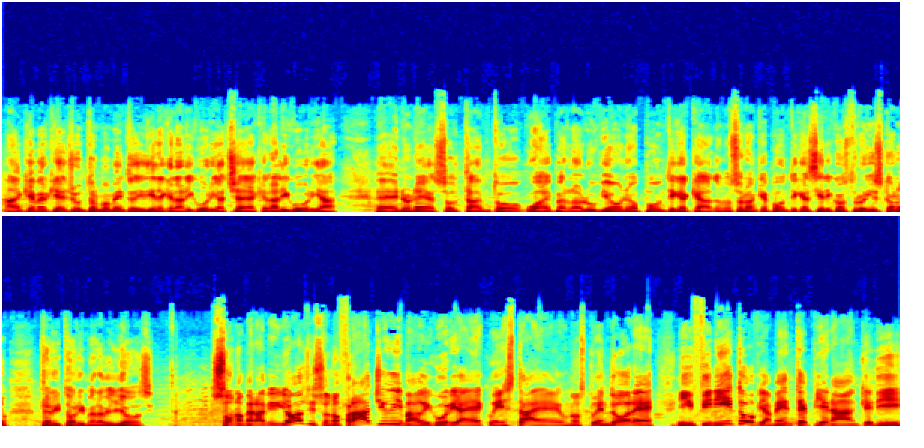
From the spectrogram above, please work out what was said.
Ma anche perché è giunto il momento di dire che la Liguria c'è, che la Liguria eh, non è soltanto guai per l'alluvione o ponti che cadono, sono anche ponti che si ricostruiscono, territori meravigliosi sono meravigliosi, sono fragili, ma Liguria è questa, è uno splendore infinito, ovviamente piena anche di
